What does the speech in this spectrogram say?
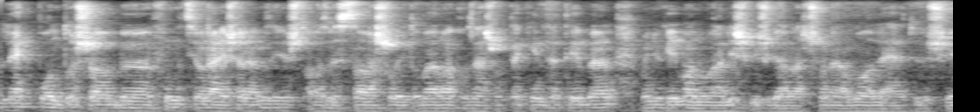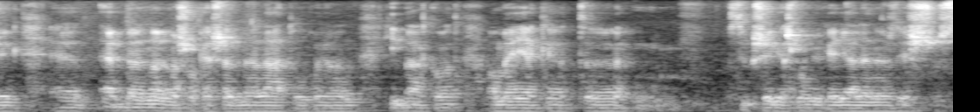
legpontosabb funkcionális elemzést az összehasonlító vállalkozások tekintetében mondjuk egy manuális vizsgálat során van lehetőség. Ebben nagyon sok esetben látunk olyan hibákat, amelyeket szükséges mondjuk egy ellenőrzés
